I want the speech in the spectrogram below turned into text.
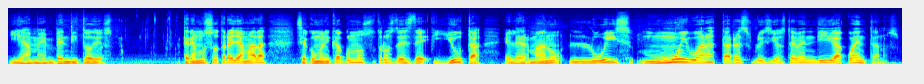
y amén. Bendito Dios. Tenemos otra llamada, se comunica con nosotros desde Utah, el hermano Luis. Muy buenas tardes, Luis, Dios te bendiga, cuéntanos.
